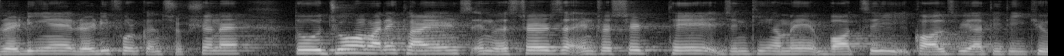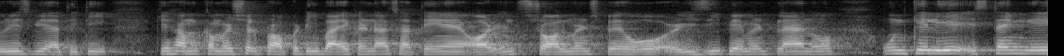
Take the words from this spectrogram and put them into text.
रेडी हैं रेडी फॉर कंस्ट्रक्शन है। तो जो हमारे क्लाइंट्स इन्वेस्टर्स इंटरेस्टेड थे, जिनकी हमें बहुत सी कॉल्स भी आती थी क्यूरीज भी आती थी कि हम कमर्शियल प्रॉपर्टी बाय करना चाहते हैं और इंस्टॉलमेंट्स पे हो और इजी पेमेंट प्लान हो, उनके लिए इस टाइम ये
